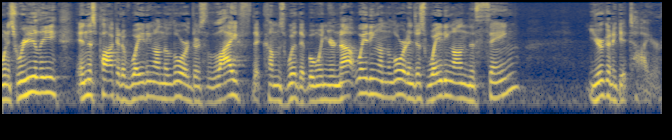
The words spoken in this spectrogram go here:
When it's really in this pocket of waiting on the Lord, there's life that comes with it. But when you're not waiting on the Lord and just waiting on the thing, you're going to get tired.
